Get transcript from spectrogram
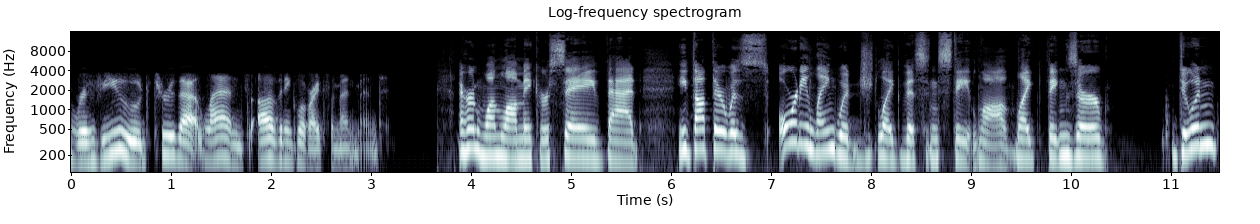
reviewed through that lens of an equal rights amendment. I heard one lawmaker say that he thought there was already language like this in state law, like things are doing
